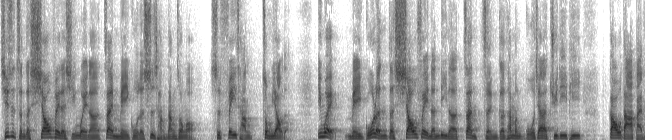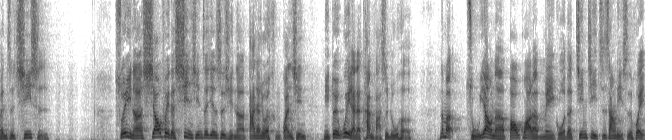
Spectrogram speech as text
其实整个消费的行为呢，在美国的市场当中哦，是非常重要的。因为美国人的消费能力呢，占整个他们国家的 GDP 高达百分之七十，所以呢，消费的信心这件事情呢，大家就会很关心你对未来的看法是如何。那么主要呢，包括了美国的经济智商理事会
